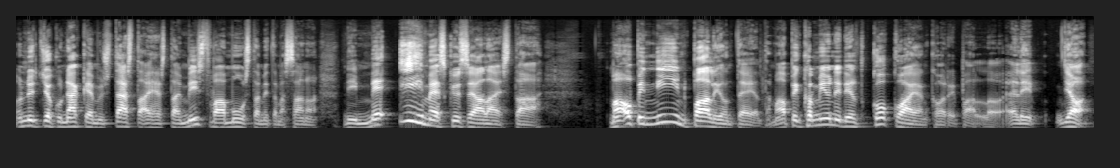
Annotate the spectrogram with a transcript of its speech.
on nyt joku näkemys tästä aiheesta tai mistä vaan muusta, mitä mä sanon, niin me ihmeessä kyseenalaistaa Mä opin niin paljon teiltä. Mä opin communityltä koko ajan koripalloa. Eli joo,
